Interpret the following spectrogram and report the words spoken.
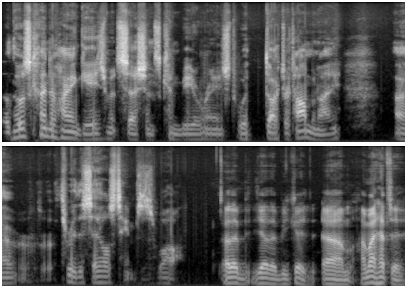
yeah. those kind of high engagement sessions can be arranged with Dr. Tom and I uh, through the sales teams as well. Oh, that'd, yeah, that'd be good. Um, I might have to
